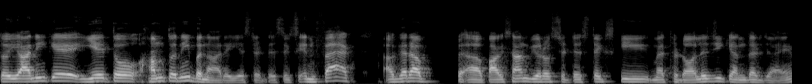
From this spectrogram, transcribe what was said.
تو یعنی کہ یہ تو ہم تو نہیں بنا رہی ہے اسٹیٹسٹکس انفیکٹ اگر آپ پاکستان بیورو آف اسٹیٹسٹکس کی میتھڈالوجی کے اندر جائیں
